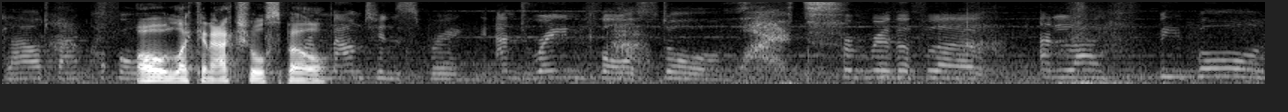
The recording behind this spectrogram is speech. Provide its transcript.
cloudbank oh, fall. Oh, like an actual From spell. mountain spring and rainfall storm. What? From river flow and life be born.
